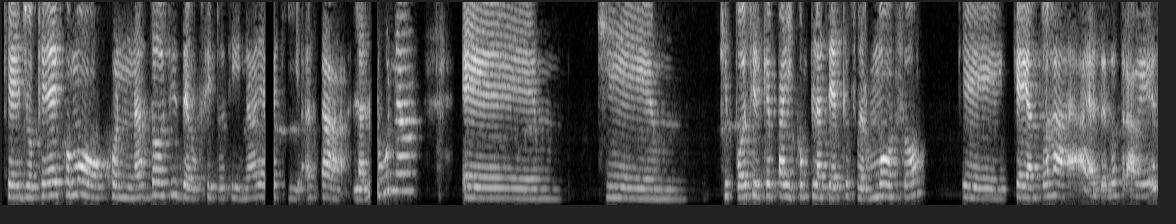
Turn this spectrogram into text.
que yo quedé como con una dosis de oxitocina de aquí hasta la luna, eh, que, que, puedo decir que parí con placer, que fue hermoso, que quedé antojada de hacerlo otra vez.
